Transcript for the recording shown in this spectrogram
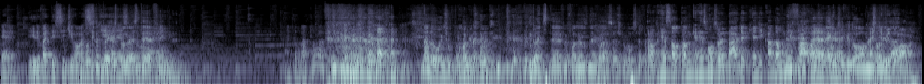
É, ele vai decidir, ó, esse aqui preso é pelo STF é, ainda. Ah, então vai pra lá. não, no último programa do STF eu falei uns negócios, acho que eu vou ser preso. Então, ressaltando que a responsabilidade aqui é de cada um que fala. é, né? é individual, é, é individual.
